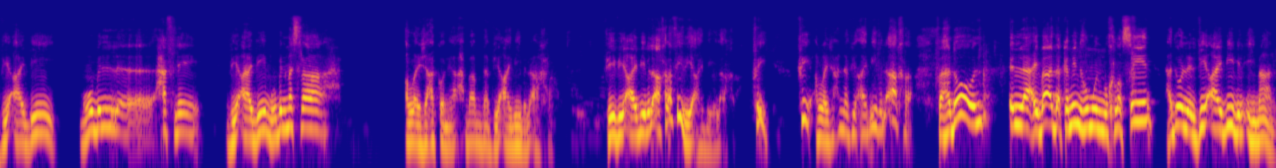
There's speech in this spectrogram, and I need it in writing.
VIP مو بالحفلة. VIP مو بالمسرح. الله يجعلكم يا احبابنا VIP بالآخرة. في في اي بي بالآخرة في في اي بي بالآخرة. في في الله يجعلنا VIP بالآخرة. فهدول إلا عبادك منهم المخلصين. هدول ال VIP بالإيمان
